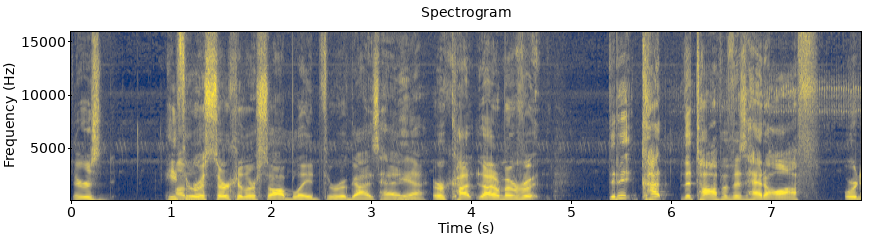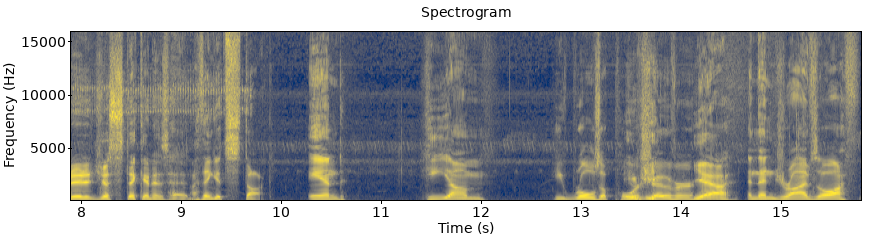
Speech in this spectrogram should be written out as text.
there's He um, threw a circular saw blade through a guy's head. Yeah. Or cut. I don't remember. If it, did it cut the top of his head off, or did it just stick in his head? I think it stuck, and he um he rolls a Porsche He- over, Yeah. and then drives off.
